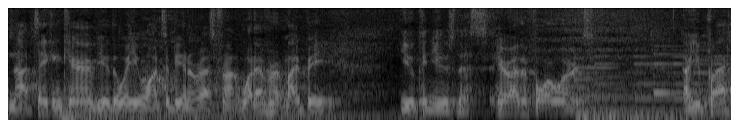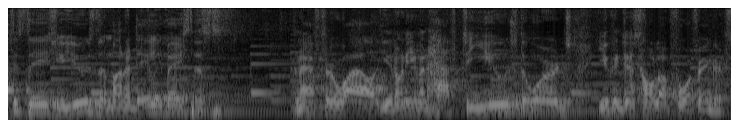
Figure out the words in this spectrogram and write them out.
not taking care of you the way you want to be in a restaurant, whatever it might be, you can use this. Here are the four words. Now, you practice these, you use them on a daily basis, and after a while, you don't even have to use the words, you can just hold up four fingers.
